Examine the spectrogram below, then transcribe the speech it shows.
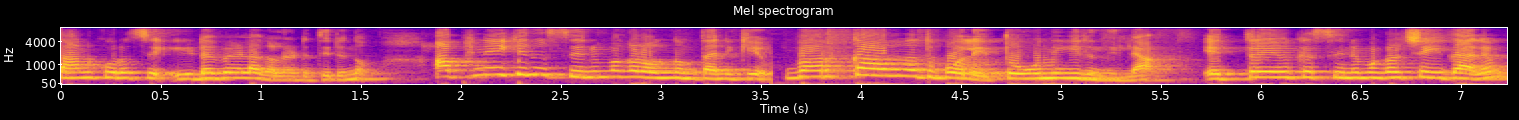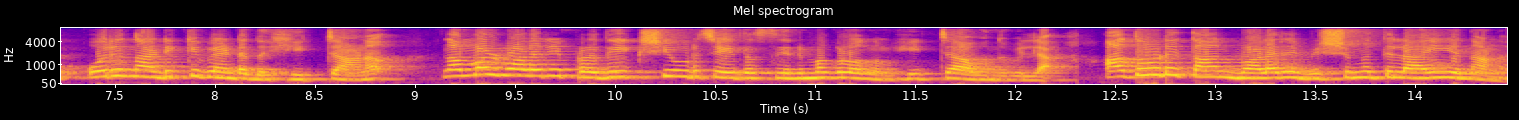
താൻ കുറച്ച് ഇടവേളകൾ എടുത്തിരുന്നു. അഭിനയിക്കുന്ന സിനിമകളൊന്നും തനിക്ക് വർക്കാവുന്നത് പോലെ തോന്നിയിരുന്നില്ല. എത്രയൊക്കെ സിനിമകൾ ചെയ്താലും ഒരു നടിക്ക് വേണ്ടത് ഹിറ്റാണ് നമ്മൾ വളരെ പ്രതീക്ഷയോട് ചെയ്ത സിനിമകളൊന്നും ഹിറ്റാവുന്നുമില്ല. അതോടെ താൻ വളരെ വിഷമത്തിലായി എന്നാണ്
